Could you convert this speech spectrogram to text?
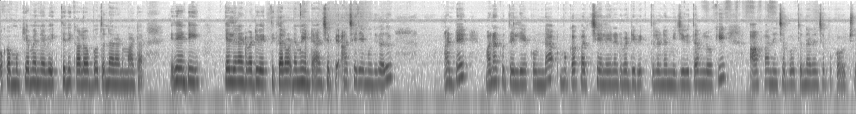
ఒక ముఖ్యమైన వ్యక్తిని కలవబోతున్నారనమాట ఇదేంటి? తెలియనటువంటి వ్యక్తి కలవడం ఏంటా అని చెప్పి ఆశ్చర్యంగా ఉంది కదా. అంటే మనకు తెలియకుండా ముఖపరిచయం లేనటువంటి వ్యక్తులను మీ జీవితంలోకి ఆహ్వానించబోతున్నారని చెప్పుకోవచ్చు.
